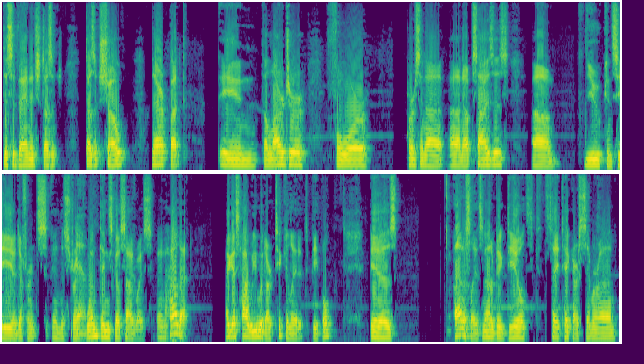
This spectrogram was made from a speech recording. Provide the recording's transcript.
disadvantage doesn't doesn't show there. But in the larger four person on, on upsizes, um, you can see a difference in the strength yeah. when things go sideways. And how that, I guess, how we would articulate it to people is honestly, it's not a big deal to say take our Cimarron,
